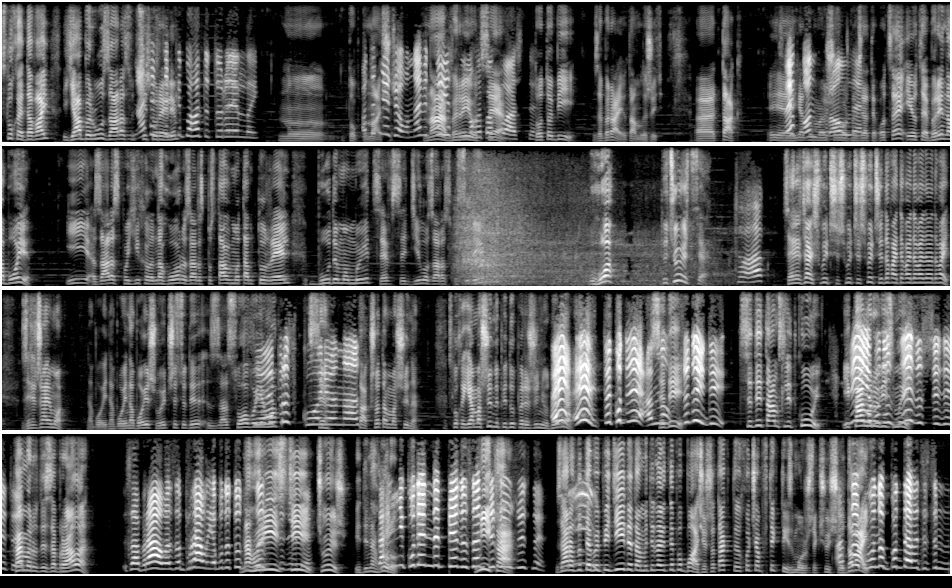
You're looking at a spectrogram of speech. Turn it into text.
Слухай, давай я беру зараз оці Наші турелі. багато турелей. Ну, тобто, А тут наші. нічого, навіть На, бери могли оце. покласти. То тобі. Забирай, там лежить. Е, так. Е, Це я думаю, що можна контролер. взяти оце і оце. Бери набої. І зараз поїхали нагору. Зараз поставимо там турель. Будемо ми це все діло зараз усюди. Ого! Ти чуєш це? Так. Заряджай швидше, швидше, швидше. Давай, давай, давай, давай, давай. Заряджаємо. Набої, набої, набої, швидше сюди Це засовуємо. прискорює Все. нас. Так, що там машина? Слухай, я машину піду переженю, добре? Ей, ти куди? А ну, Сиди. сюди йди. Сиди там, слідкуй. І Ні, камеру я буду візьми. знизу сидіти. Камеру ти забрала? Забрала, забрала, я буду тут на горі знизу стій! сидіти. Чуєш? Іди Та я нагору. нікуди не піду, сам Міка! пішов звідси. Зараз до тебе підійде там, і ти навіть не побачиш, а так ти хоча б втекти зможеш, якщо що. а давай. так воно подавиться цим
